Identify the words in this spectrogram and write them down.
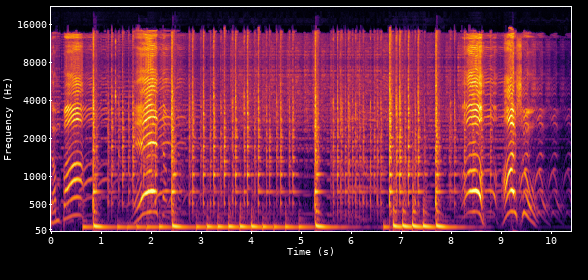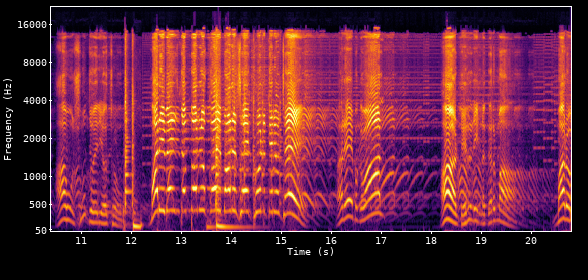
ચંપા, હે ચંપા. આ શું આ હું શું જોઈ રહ્યો છું? મારી બેન ચંપાનું કોઈ માણસે ખૂન કર્યું છે? અરે ભગવાન, આ ઢેલડી નગરમાં મારો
